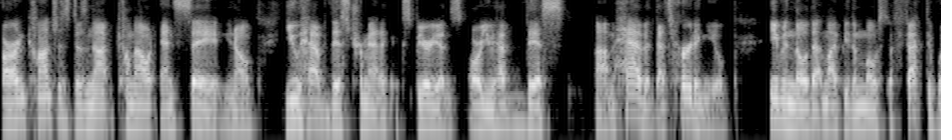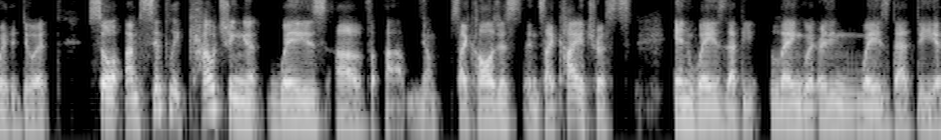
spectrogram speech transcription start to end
our unconscious does not come out and say you know you have this traumatic experience or you have this um, habit that's hurting you even though that might be the most effective way to do it. So i'm simply couching ways of um, you know psychologists and psychiatrists in ways that the language or in ways that the you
